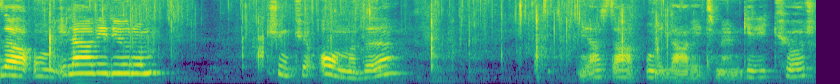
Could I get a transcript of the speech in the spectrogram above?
Biraz daha un ilave ediyorum. Çünkü olmadı. Biraz daha un ilave etmem gerekiyor.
